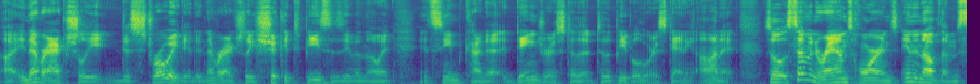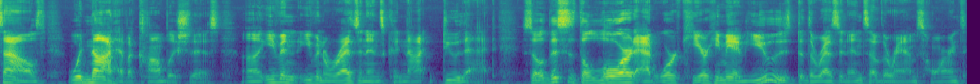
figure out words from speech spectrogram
uh, it never actually destroyed it. It never actually shook it to pieces, even though it, it seemed kind of dangerous to the to the people who were standing on it. So seven ram's horns, in and of themselves, would not have accomplished this. Uh, even even resonance could not do that. So this is the Lord at work here. He may have used the resonance of the ram's horns,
